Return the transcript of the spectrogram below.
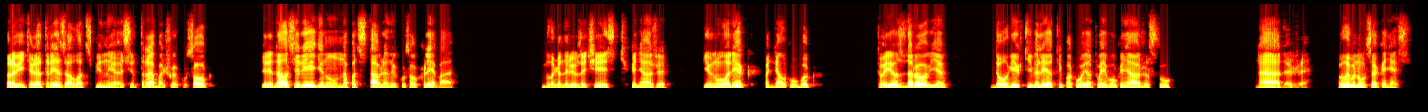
Правитель отрезал от спины осетра большой кусок, передал середину на подставленный кусок хлеба. — Благодарю за честь, княже, — кивнул Олег, поднял кубок. — Твое здоровье, долгих тебе лет и покоя твоему княжеству. — Надо же! — улыбнулся князь.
